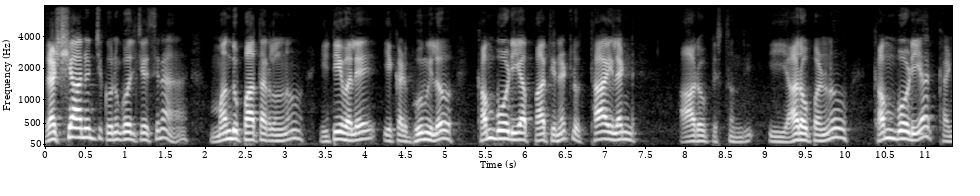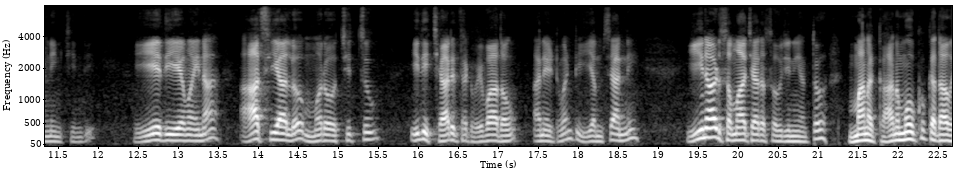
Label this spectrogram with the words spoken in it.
రష్యా నుంచి కొనుగోలు చేసిన మందు పాత్రలను ఇటీవలే ఇక్కడ భూమిలో కంబోడియా పాతినట్లు థాయిలాండ్ ఆరోపిస్తుంది. ఈ ఆరోపణను కంబోడియా ఖండించింది. ఏది ఏమైనా ఆసియాలో మరో చిచ్చు ఇది చారిత్రక వివాదం అనేటువంటి ఈ అంశాన్ని ఈనాడు సమాచార సౌజన్యంతో మన కానమోకు కథ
